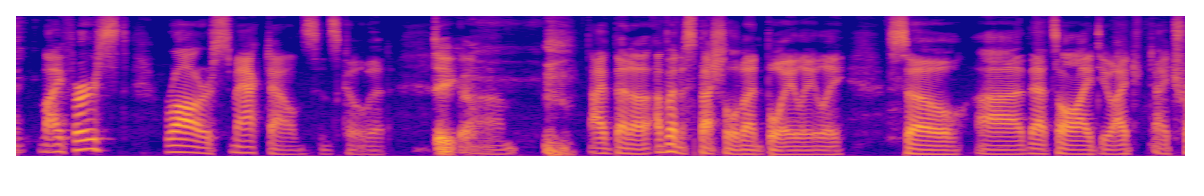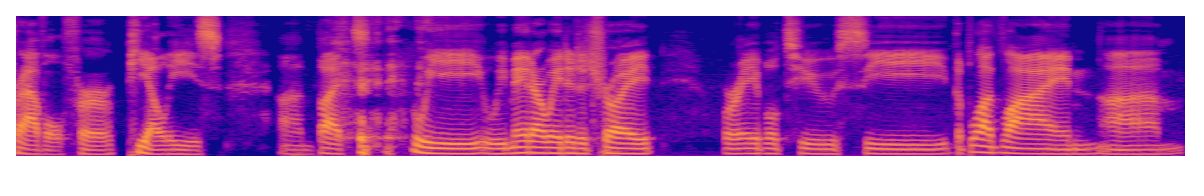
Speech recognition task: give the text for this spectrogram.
my first Raw or SmackDown since COVID. There you go. Um, I've been a I've been a special event boy lately, so uh, that's all I do. I I travel for PLEs, um, but we we made our way to Detroit. We're able to see the Bloodline, um,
